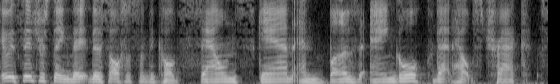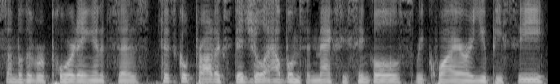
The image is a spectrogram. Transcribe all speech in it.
it was interesting. They, there's also something called Sound Scan and Buzz Angle that helps track some of the reporting, and it says physical products, digital albums, and maxi singles require a UPC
